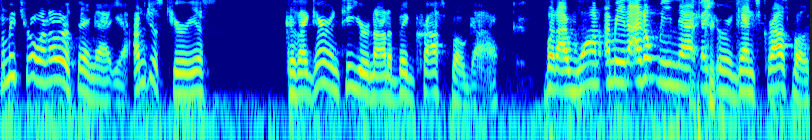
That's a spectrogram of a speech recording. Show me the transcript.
let me throw another thing at you. I'm just curious because I guarantee you're not a big crossbow guy, but I want. I mean, I don't mean that that you're against crossbows.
